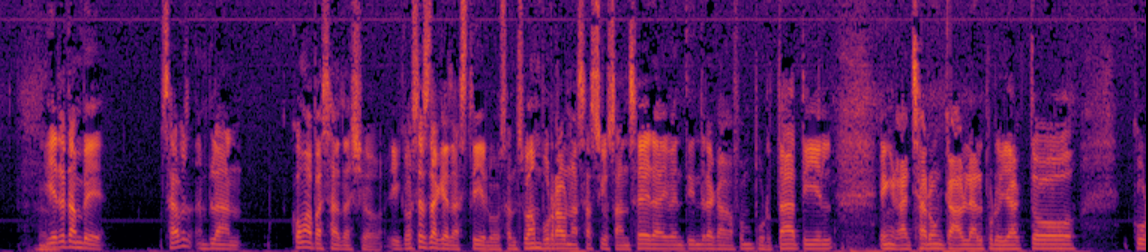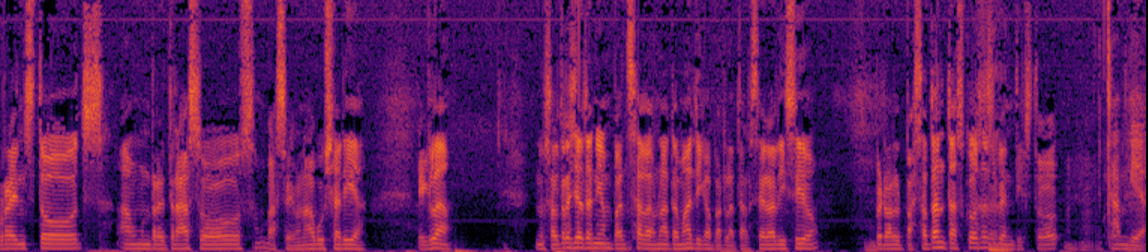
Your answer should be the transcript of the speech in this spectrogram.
I era també, saps? En plan, com ha passat això? I coses d'aquest estil. O se'ns van borrar una sessió sencera i vam tindre que agafar un portàtil, enganxar un cable al projector, corrents tots, amb retrasos... Va ser una boixeria. I clar, nosaltres ja teníem pensada una temàtica per la tercera edició, però al passar tantes coses vam dir esto Canvia.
